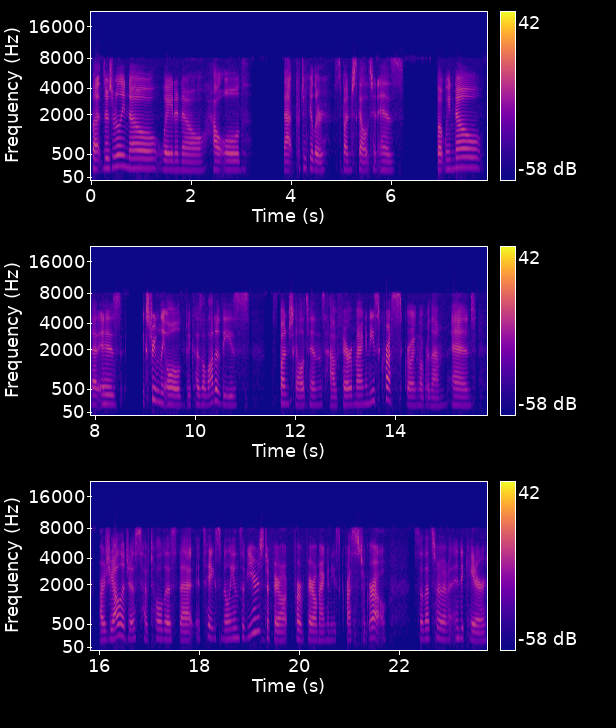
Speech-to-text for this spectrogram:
But there's really no way to know how old that particular sponge skeleton is. But we know that it is extremely old because a lot of these sponge skeletons have ferromanganese crusts growing over them. And our geologists have told us that it takes millions of years to ferro for ferromanganese crusts to grow. So that's sort of an indicator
